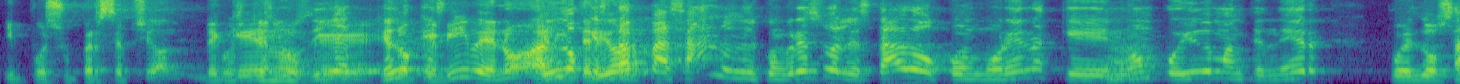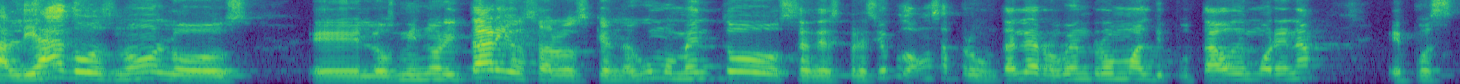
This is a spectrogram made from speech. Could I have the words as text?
y pues su percepción de pues qué, es lo que, es lo que, vive, ¿no? ¿Qué es lo que está pasando en el Congreso del Estado con Morena que no han podido mantener pues los aliados, ¿no? Los, eh, los minoritarios a los que en algún momento se despreció. Pues vamos a preguntarle a Rubén Romo, al diputado de Morena, eh, pues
